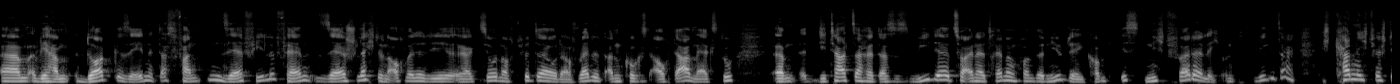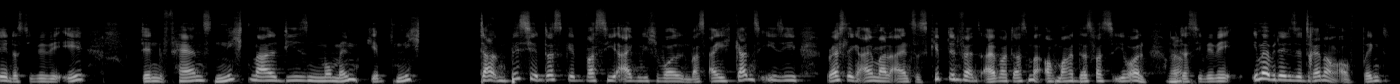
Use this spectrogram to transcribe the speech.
ähm, wir haben dort gesehen, das fanden sehr viele Fans sehr schlecht. Und auch wenn du die Reaktionen auf Twitter oder auf Reddit anguckst, auch da merkst du, ähm, die Tatsache, dass es wieder zu einer Trennung von The New Day kommt, ist nicht förderlich. Und wie gesagt, ich kann nicht verstehen, dass die WWE den Fans nicht mal diesen Moment gibt, nicht da ein bisschen das gibt, was sie eigentlich wollen, was eigentlich ganz easy Wrestling einmal eins ist. Es gibt den Fans einfach, dass man auch machen das, was sie wollen. Ja. Und dass die WWE immer wieder diese Trennung aufbringt,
